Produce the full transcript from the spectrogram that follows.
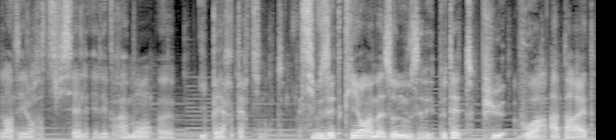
l'intelligence artificielle elle est vraiment hyper pertinente. Si vous êtes client Amazon, vous avez peut-être pu voir apparaître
